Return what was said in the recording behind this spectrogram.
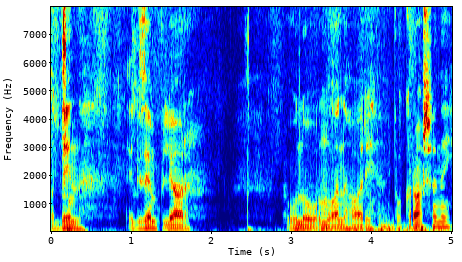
один екземпляр у новому ангарі покрашений.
